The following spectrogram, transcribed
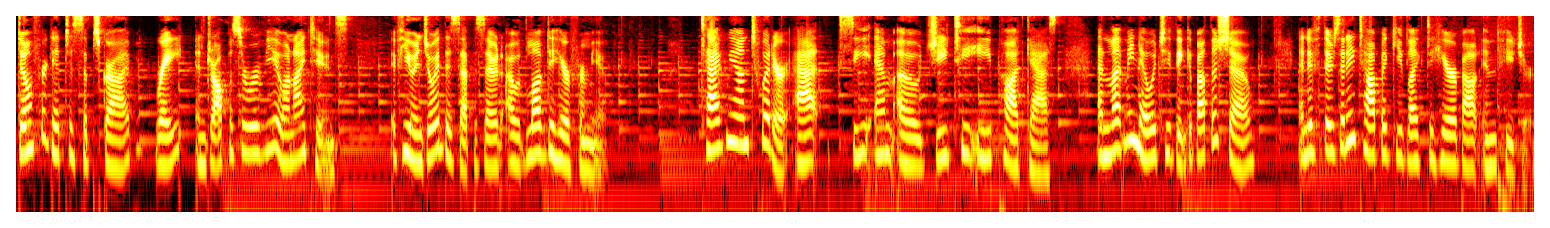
Don't forget to subscribe, rate, and drop us a review on iTunes. If you enjoyed this episode, I would love to hear from you. Tag me on Twitter at CMOGTE Podcast and let me know what you think about the show and if there's any topic you'd like to hear about in the future.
